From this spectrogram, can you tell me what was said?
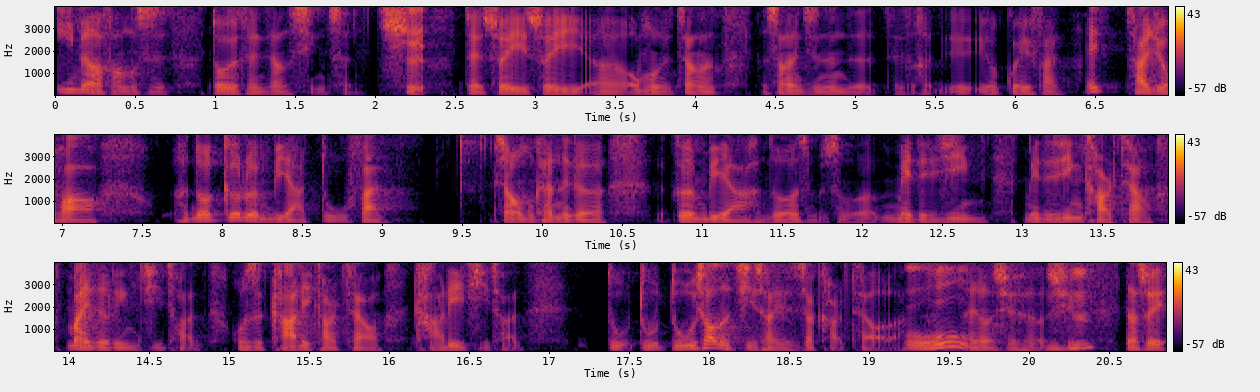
email 的方式，都有可能这样形成。是对，所以所以呃，欧盟有这样的商业竞争的这个一一个规范。哎，插一句话啊、哦，很多哥伦比亚毒贩，像我们看那个哥伦比亚很多什么什么 Medellin Medellin Cartel 麦德林集团，或是卡利 Cartel 卡利集团。毒毒毒枭的集团也是叫 cartel 了，哦，很有趣，很有趣。嗯、那所以，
